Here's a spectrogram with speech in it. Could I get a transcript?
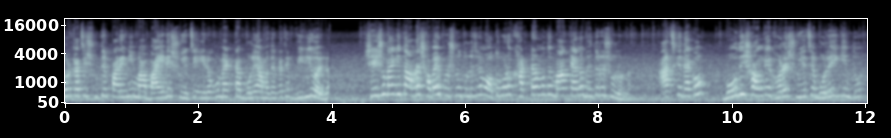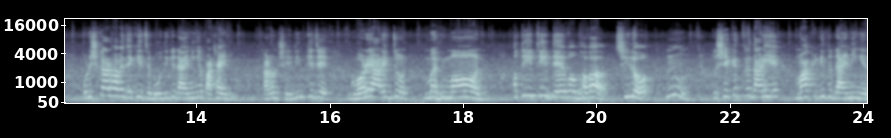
ওর কাছে শুতে পারেনি, মা বাইরে শুয়েছে, এরকম একটা বলে আমাদের কাছে ভিডিও এলো। সেই সময় কিন্তু আমরা সবাই প্রশ্ন তুলেছিলাম, অত বড় খাটটার মধ্যে মা কেন ভেতরে শুলো না? আজকে দেখো বৌদি সঙ্গে ঘরে শুয়েছে বলেই কিন্তু পরিষ্কারভাবে দেখিয়েছে, বৌদিকে ডাইনিংয়ে পাঠায়নি। কারণ সেদিনকে যে ঘরে আরেকজন মেহমান, অতিথি দেব ভবা ছিল, হুম, তো সেক্ষেত্রে দাঁড়িয়ে মাকে কিন্তু ডাইনিংয়ে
